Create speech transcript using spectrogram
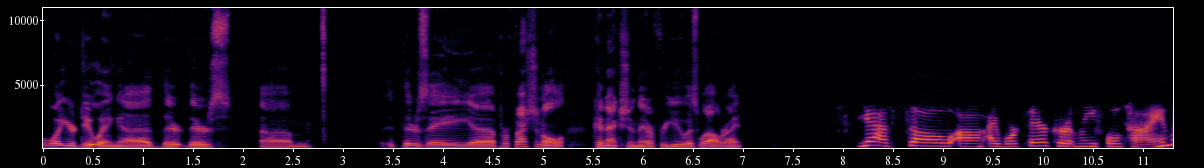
what you're doing? Uh, there, there's um, there's a uh, professional connection there for you as well, right? Yeah, so um, I work there currently full time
